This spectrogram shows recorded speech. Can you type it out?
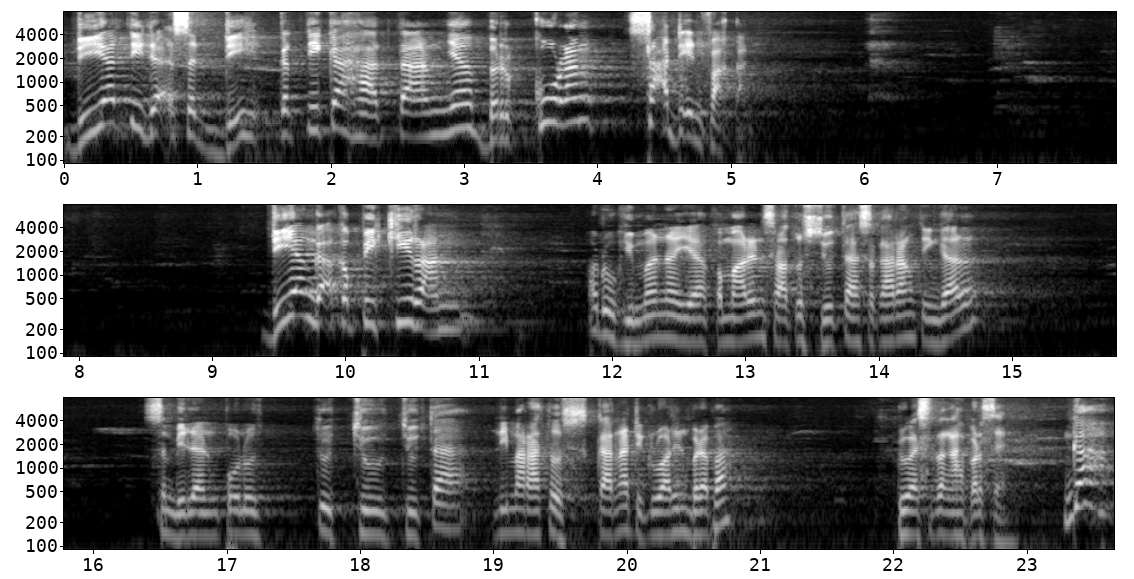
Dia tidak sedih ketika hartanya berkurang saat diinfakkan. Dia nggak kepikiran, aduh gimana ya kemarin 100 juta sekarang tinggal 97 juta 500 karena dikeluarin berapa? Dua setengah persen. Enggak.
